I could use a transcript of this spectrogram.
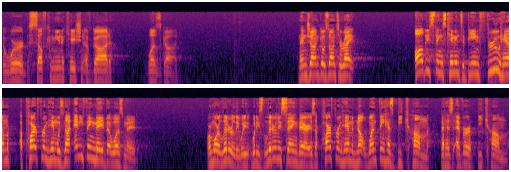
The word, the self communication of God, was God. And then John goes on to write All these things came into being through him. Apart from him was not anything made that was made. Or more literally, what, he, what he's literally saying there is apart from him, not one thing has become that has ever become.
